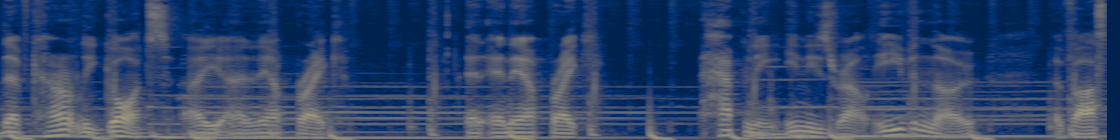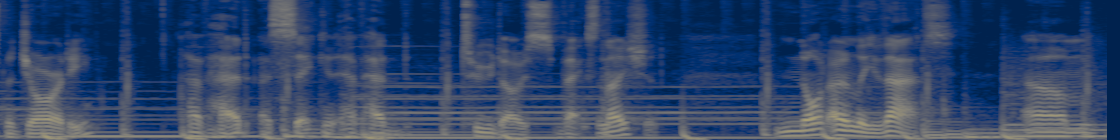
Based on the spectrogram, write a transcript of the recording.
they've currently got a, an outbreak, an, an outbreak happening in Israel, even though a vast majority have had a second, have had two dose vaccination. Not only that, um,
